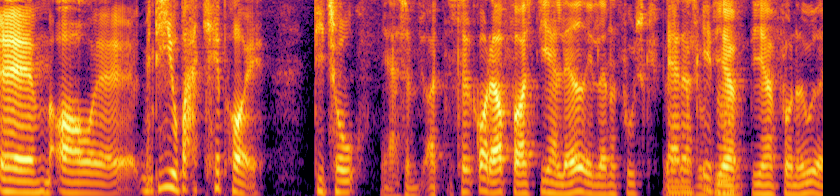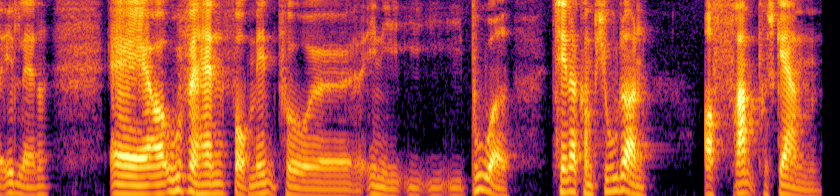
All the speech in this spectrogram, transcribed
Øhm, og, øh, men de er jo bare kæphøje, de to. Ja, så, og så går det op for os, de har lavet et eller andet fusk. Ja, der er sket de, har, de har fundet ud af et eller andet. Øh, og Uffe, han får dem ind, på, øh, ind i, i, i- buret, tænder computeren, og frem på skærmen,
